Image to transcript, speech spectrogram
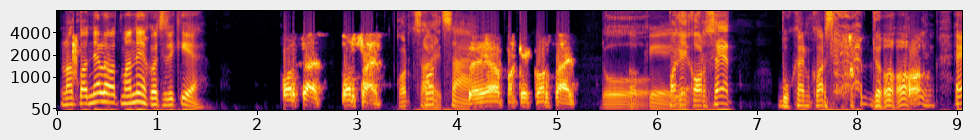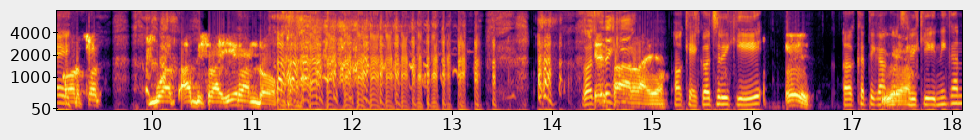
Nontonnya lewat mana ya Coach Ricky ya? Courtside. courtside. Courtside. Saya pakai. Tuh. Oke. Pakai korset. Bukan korset dong. Hey, Korset buat habis lahiran dong. Coach Ricky, salah ya. oke Coach Ricky, Eh, eh, ketika Coach Iya. Ricky ini kan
